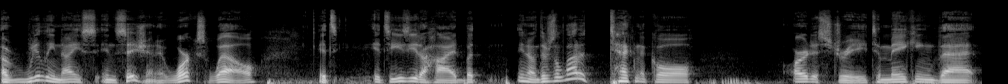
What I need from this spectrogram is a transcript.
a really nice incision. It works well. It's it's easy to hide, but you know, there's a lot of technical artistry to making that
